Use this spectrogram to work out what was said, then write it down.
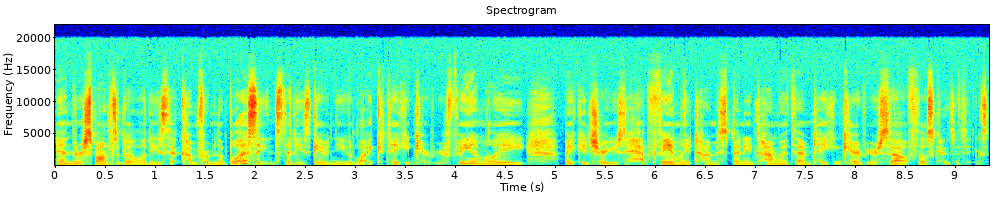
and the responsibilities that come from the blessings that He's given you, like taking care of your family, making sure you have family time, spending time with them, taking care of yourself, those kinds of things.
